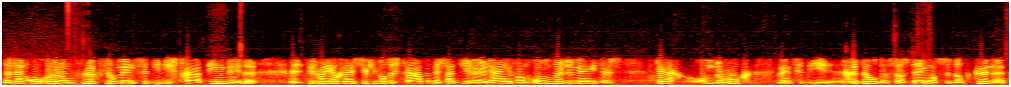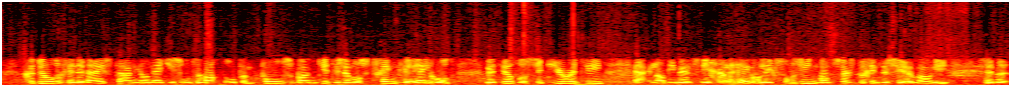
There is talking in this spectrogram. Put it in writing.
er zijn ongelooflijk veel mensen die die straat in willen. Het is maar een heel klein stukje van de straat en er staat hier een rij van honderden meters ver om de hoek. Mensen die geduldig, zoals de Engelsen dat kunnen, geduldig in de rij staan. Heel netjes om te wachten op een polsbandje. Het is helemaal streng geregeld met heel veel security. Ja, en al die mensen die gaan er helemaal niks van zien, want straks begint de ceremonie. Ze hebben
